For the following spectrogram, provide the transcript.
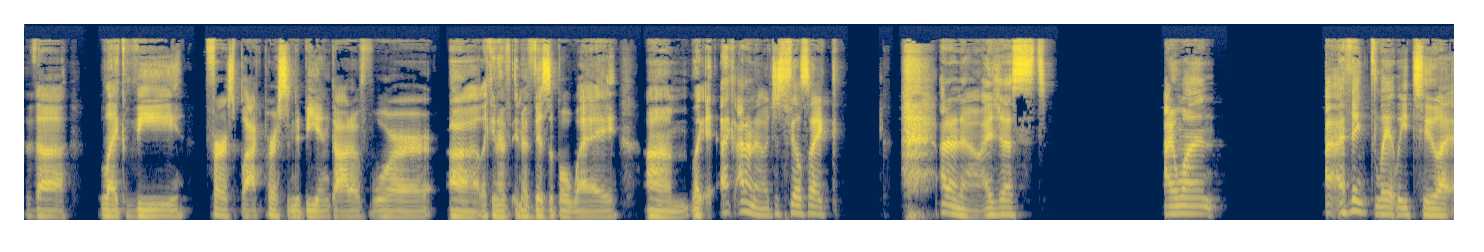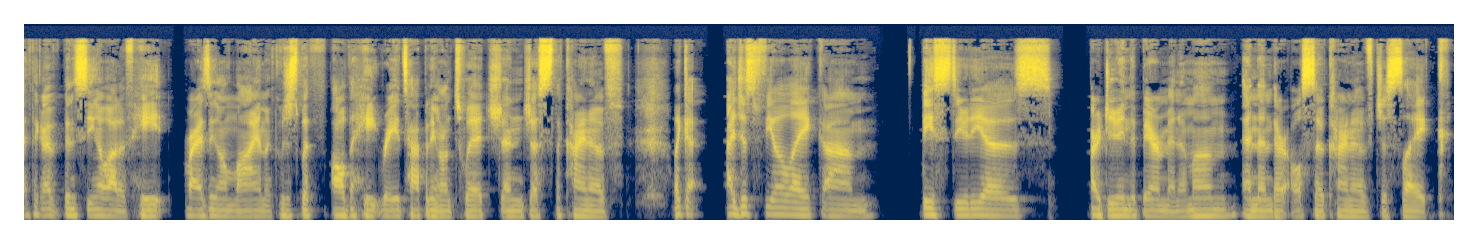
the like the first black person to be in god of war uh like in a in a visible way. Um like like i don't know it just feels like i don't know i just i want i, think lately too I, think i've been seeing a lot of hate rising online like just with all the hate raids happening on twitch and just the kind of like I just feel like um these studios are doing the bare minimum and then they're also kind of just like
